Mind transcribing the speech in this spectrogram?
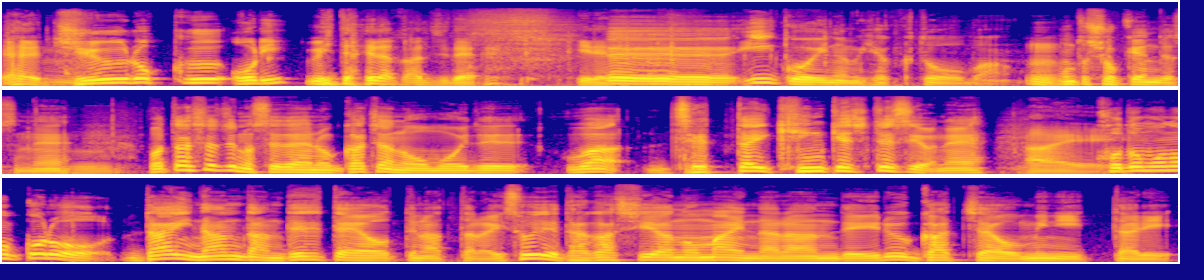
えー、16折り？みたいな感じでえー、いい声稲見110番、うん。ほんと初見ですね、私たちの世代のガチャの思い出は絶対金消しですよね。はい。子供の頃第何弾出てたよってなったら急いで駄菓子屋の前に並んでいるガチャを見に行ったり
